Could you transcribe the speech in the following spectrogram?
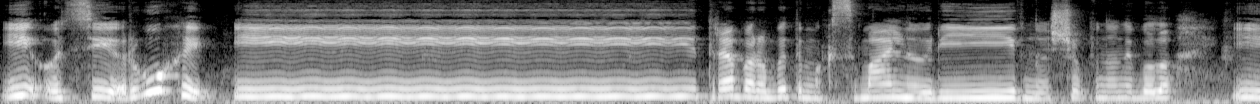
І оці рухи і треба робити максимально рівно, щоб воно не було і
